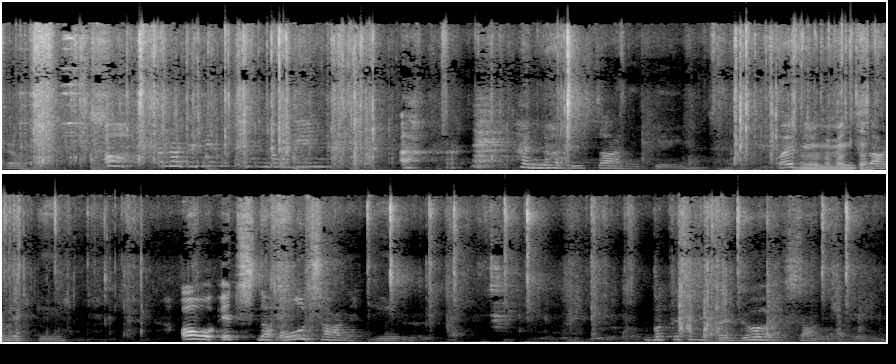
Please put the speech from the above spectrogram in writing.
Pero, oh, another Nintendo game. Ah, another Sonic game. Why Ano did naman you to? Sonic game? Oh, it's the old Sonic game. But this is the good Sonic game.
